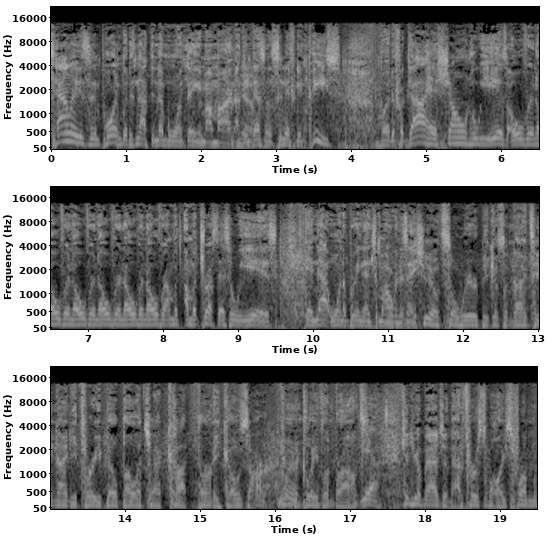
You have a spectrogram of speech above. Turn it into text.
talent is important, but it's not the number one thing in my mind. I yeah. think that's a significant piece. But if a guy has shown who he is over and over and over and over and over and over, I'm going to trust that's who he is and not want to bring that into my organization. You know, it's so weird because in 1993, Bill Belichick cut Bernie Kosar from mm. the Cleveland Browns. Yeah. Can you imagine that? First of all, he's from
